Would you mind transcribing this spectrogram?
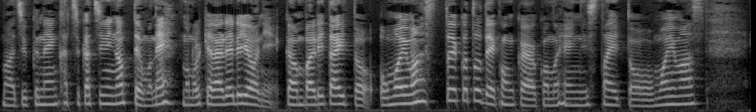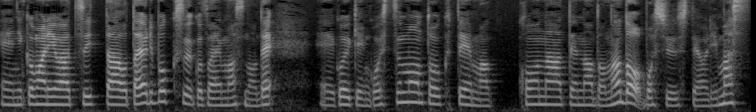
まあ熟年カチカチになってもねのろけられるように頑張りたいと思います。ということで今回はこの辺にしたいと思います。えー、ニコマリはツイッターお便りボックスございますので、えー、ご意見ご質問トークテーマコーナー宛などなど募集しております。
